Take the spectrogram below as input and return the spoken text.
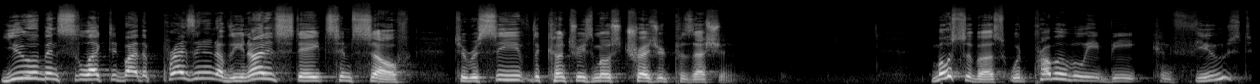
You have been selected by the President of the United States himself to receive the country's most treasured possession. Most of us would probably be confused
